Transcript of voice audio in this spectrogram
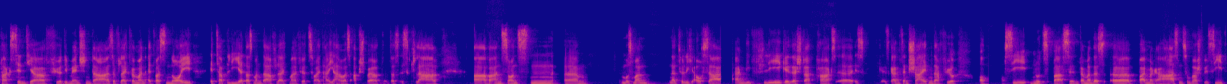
Parks sind ja für die Menschen da. Also vielleicht, wenn man etwas neu etabliert, dass man da vielleicht mal für zwei, drei Jahre was absperrt, das ist klar. Aber ansonsten ähm, muss man natürlich auch sagen, die Pflege der Stadtparks äh, ist, ist ganz entscheidend dafür, ob sie nutzbar sind. Wenn man das äh, beim Rasen zum Beispiel sieht,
